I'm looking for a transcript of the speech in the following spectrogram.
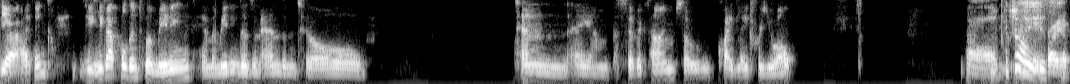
Yeah, I think he, he got pulled into a meeting, and the meeting doesn't end until 10 a.m. Pacific time, so quite late for you all. Um, Actually, so have-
